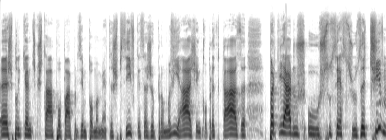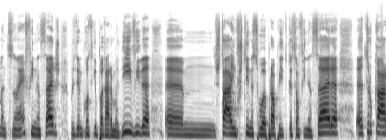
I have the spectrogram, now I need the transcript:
explicando que está a poupar, por exemplo, para uma meta específica, seja para uma viagem, compra de casa, partilhar os, os sucessos, os achievements não é? financeiros, por exemplo, conseguiu pagar uma dívida, um, está a investir na sua própria educação financeira, trocar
